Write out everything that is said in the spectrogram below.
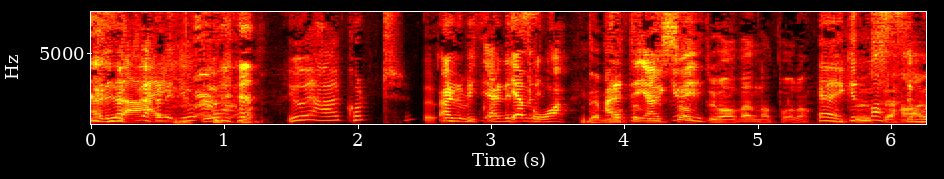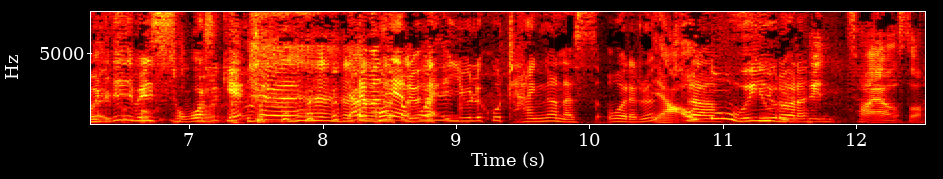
Er det. Er det, jo, jo. Jo, jeg har kort. Er det, er det så Det er det, er vise at du har venner på, da. jeg er ikke en massemorder. Jeg blir så sjokkert. Ja, men har du julekort hengende året rundt? Ja, og noe julepynt har jeg også.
